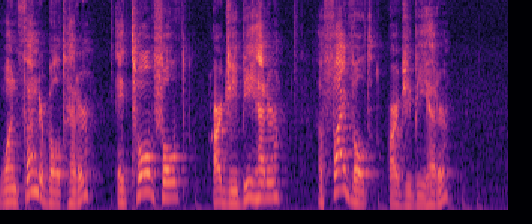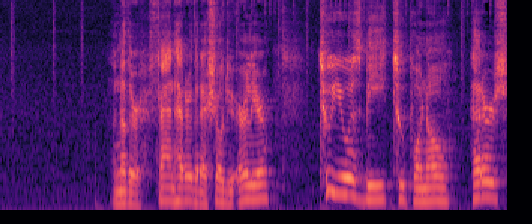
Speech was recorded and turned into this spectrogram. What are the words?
one Thunderbolt header, a 12 volt RGB header, a 5 volt RGB header, another fan header that I showed you earlier, two USB 2.0 headers,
